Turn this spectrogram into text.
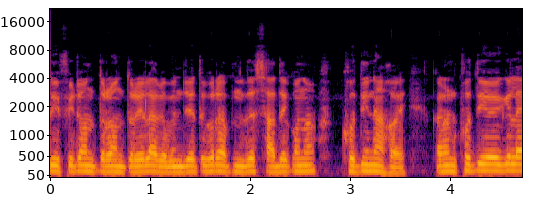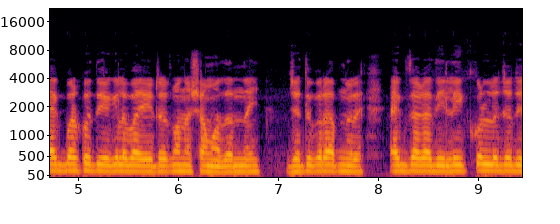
দুই ফিট অন্তর অন্তরে লাগাবেন, যেহেতু করে আপনাদের ছাদে কোনো ক্ষতি না হয়। কারণ ক্ষতি হয়ে গেলে, একবার ক্ষতি হয়ে গেলে বা এটার কোনো সমাধান নেই। যেহেতু করে আপনার এক জায়গা দিয়ে লিক করলে যদি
